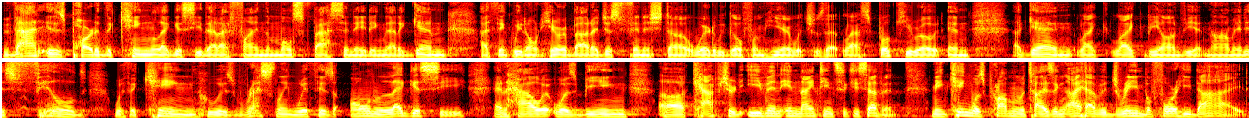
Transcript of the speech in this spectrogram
that is part of the King legacy that I find the most fascinating. That again, I think we don't hear about. I just finished uh, Where Do We Go From Here, which was that last book he wrote. And again, like, like Beyond Vietnam, it is filled with a king who is wrestling with his own legacy and how it was being uh, captured even in 1960. 1967. I mean, King was problematizing I Have a Dream before he died.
